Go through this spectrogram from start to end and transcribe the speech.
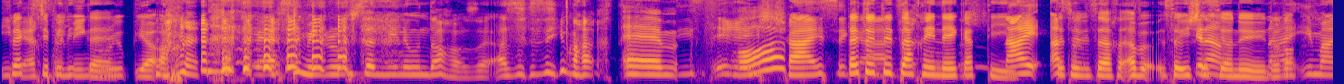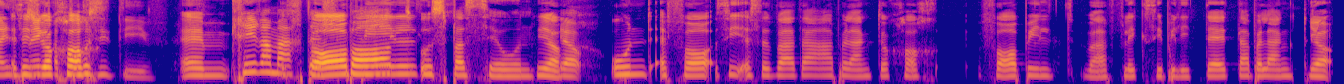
ich Flexibilität. Group, ja, ich wechsle meinen Groups an meine Unterhose. Also sie macht, Ähm, sie ist ihre? Scheiße. Das tut jetzt auch ein bisschen negativ. Nein, Das also, auch, aber so ist genau, es ja nicht, nein, oder? ich meine Es ist wirklich- positiv. Ähm, Kira macht den Vorbild. Sport aus Passion. ja. Ja. Und sie, also was da anbelangt, auch ein Vorbild, was Flexibilität anbelangt. Ja.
